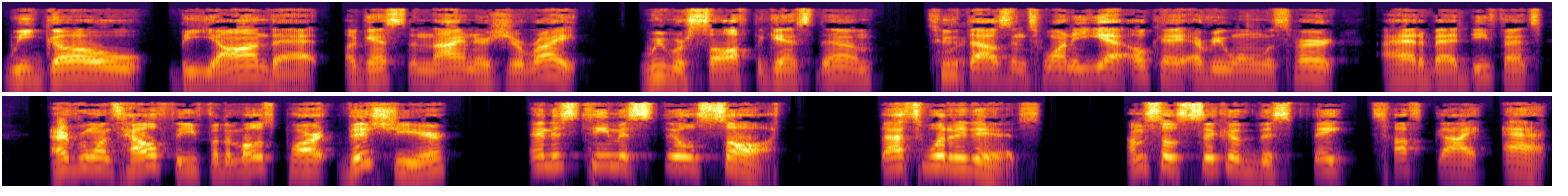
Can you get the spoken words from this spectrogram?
we go beyond that against the Niners. You're right. We were soft against them. 2020, yeah, okay, everyone was hurt. I had a bad defense. Everyone's healthy for the most part this year, and this team is still soft. That's what it is. I'm so sick of this fake tough guy act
